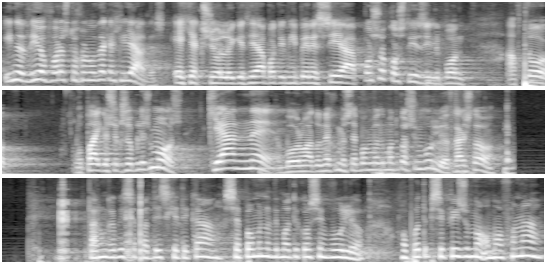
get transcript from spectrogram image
είναι δύο φορές το χρόνο 10.000. Έχει αξιολογηθεί από την υπηρεσία πόσο κοστίζει λοιπόν αυτό ο πάγιος εξοπλισμός. Και αν ναι, μπορούμε να τον έχουμε σε επόμενο Δημοτικό Συμβούλιο. Ευχαριστώ. Υπάρχουν κάποιες απαντήσεις σχετικά σε επόμενο Δημοτικό Συμβούλιο. Οπότε ψηφίζουμε ομόφωνα.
